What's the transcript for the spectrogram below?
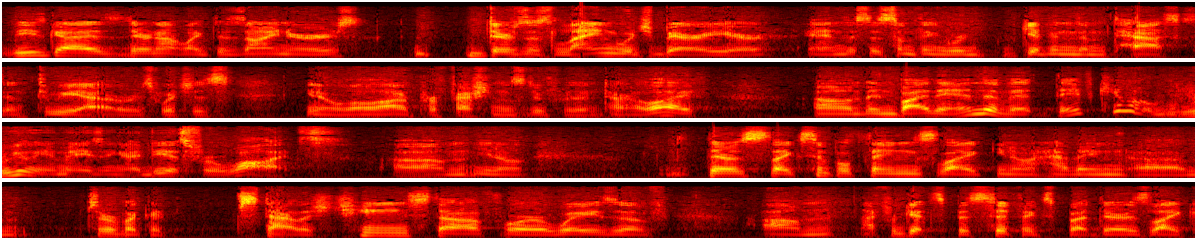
these guys, they're not like designers. There's this language barrier, and this is something we're giving them tasks in three hours, which is, you know, a lot of professionals do for their entire life. Um, and by the end of it, they've came up with really amazing ideas for wallets. Um, you know, there's like simple things like you know having um, sort of like a stylish chain stuff or ways of um, I forget specifics, but there's like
